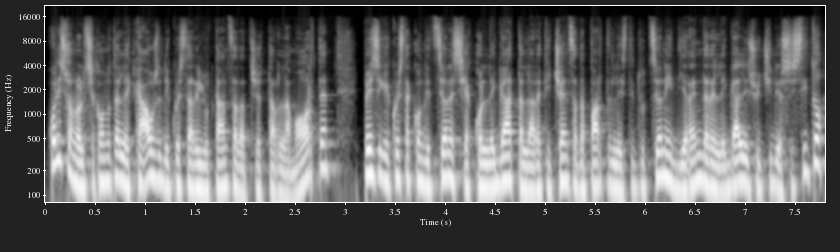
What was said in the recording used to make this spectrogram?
Quali sono secondo te le cause di questa riluttanza ad accettare la morte? Pensi che questa condizione sia collegata alla reticenza da parte delle istituzioni di rendere legale il suicidio assistito?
